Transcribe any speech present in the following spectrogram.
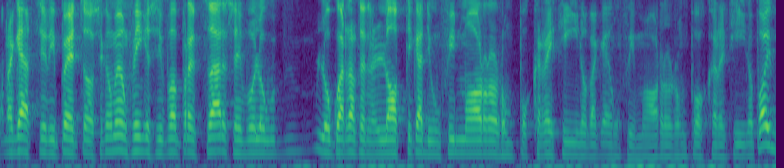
Ragazzi, ripeto, secondo me è un film che si fa apprezzare se voi lo, lo, guardate nell'ottica di un film horror un po' cretino, perché è un film horror un po' cretino. Poi,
